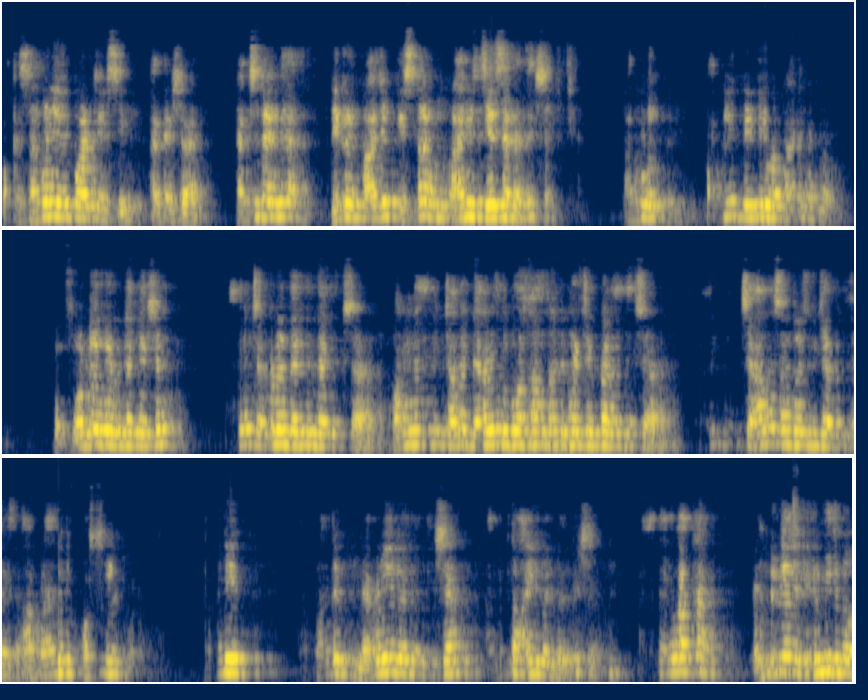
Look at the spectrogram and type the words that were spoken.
ఒక సభను ఏర్పాటు చేసి అధ్యక్ష ఖచ్చితంగా ఇక్కడ ప్రాజెక్ట్ ఇస్తామని ప్రామిస్ చేశారు అధ్యక్ష. అప్పుడు పబ్లిక్ మీటింగ్లో మాట్లాడినాం ఒక ఫోటో కూడా ఉంది అధ్యక్ష. అసలు చెప్పడం జరిగింది అధ్యక్ష. పనులకి చాలా డెవలప్ పోతామని కూడా చెప్పారు అధ్యక్ష. చాలా సంతోషించారు అధ్యక్ష. ఆ ప్రాజెక్ట్ వస్తుంది కూడా. కానీ ఆ ప్రాజెక్ట్ నెరవేరలేదు అధ్యక్ష అంతా ఆగిపోయింది అధ్యక్ష తర్వాత రెండు వేల ఎనిమిదిలో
